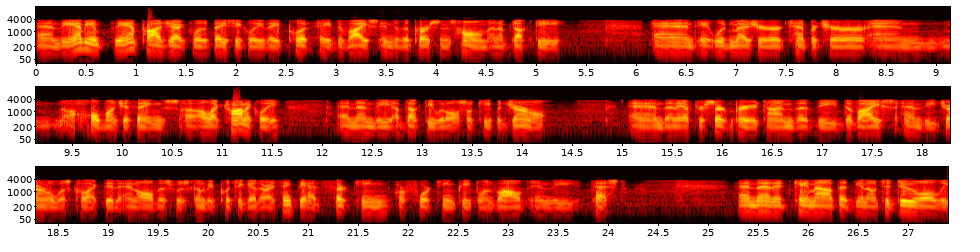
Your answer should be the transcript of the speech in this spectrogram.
And the ambient, the AMP project was basically they put a device into the person's home, an abductee, and it would measure temperature and a whole bunch of things uh, electronically and then the abductee would also keep a journal. And then after a certain period of time, the, the device and the journal was collected, and all this was going to be put together. I think they had 13 or 14 people involved in the test. And then it came out that you know to do all the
